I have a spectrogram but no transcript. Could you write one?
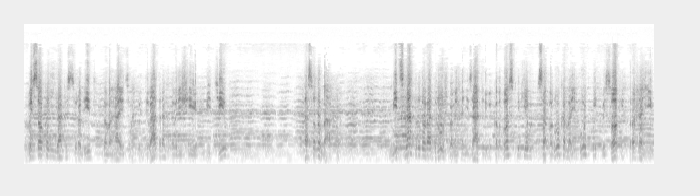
Високої якості робіт домагаються на культиваторах товариші Вітів та Соломаха. Міцна трудова дружба механізаторів і колгоспників запорука майбутніх високих врожаїв.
